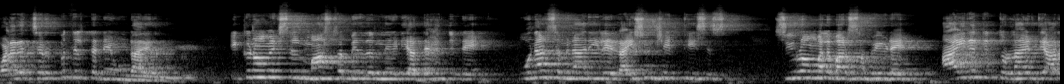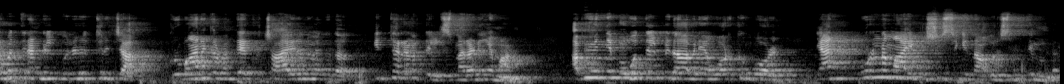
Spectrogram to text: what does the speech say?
വളരെ ചെറുപ്പത്തിൽ തന്നെ ഉണ്ടായിരുന്നു. ഇക്കണോമിക്സിൽ മാസ്റ്റർ ബിരുദം നേടിയ അദ്ദേഹത്തിന്റെ പൂന സെമിനാരിയിലെ ലൈസൻഷ്യേറ്റ് തീസിസ് സീറോ മലബാർ സഭയുടെ ആയിരത്തി തൊള്ളായിരത്തി അറുപത്തിരണ്ടിൽ പുനരുദ്ധരിച്ച കുർബാന ക്രമത്തെക്കുറിച്ചായിരുന്നു എന്നത് ഇത്തരണത്തിൽ സ്മരണീയമാണ്. അഭിമന്യ പൗത്തിൽ പിതാവിനെ ഓർക്കുമ്പോൾ ഞാൻ പൂർണമായി വിശ്വസിക്കുന്ന ഒരു സത്യമുണ്ട്.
